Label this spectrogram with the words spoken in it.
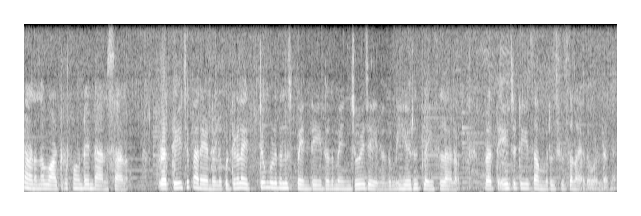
കാണുന്ന വാട്ടർ ഫൗണ്ടൈൻ ഡാൻസ് ആണ്. പ്രത്യേകിച്ച് പറയണ്ടല്ലോ കുട്ടികൾ ഏറ്റവും കൂടുതൽ സ്പെൻഡ് ചെയ്യുന്നതും എൻജോയ് ചെയ്യുന്നതും ഈ ഒരു പ്ലേസിലാണ് പ്രത്യേകിച്ചിട്ട് ഈ സമ്മർ സീസൺ ആയതുകൊണ്ട് തന്നെ.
